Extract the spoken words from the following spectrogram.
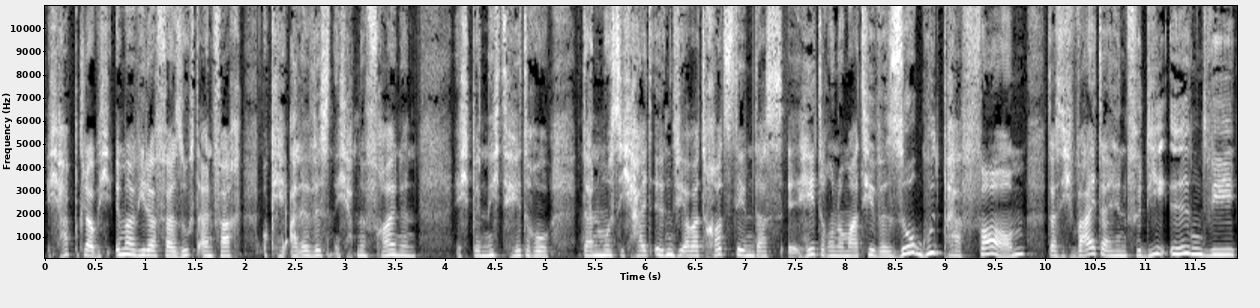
ich habe, glaube ich, immer wieder versucht, einfach, okay, alle wissen, ich habe eine Freundin, ich bin nicht hetero, dann muss ich halt irgendwie aber trotzdem das äh, Heteronormative so gut performen, dass ich weiterhin für die irgendwie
